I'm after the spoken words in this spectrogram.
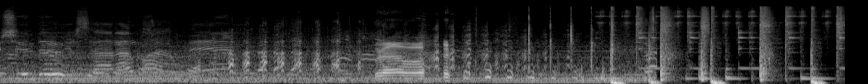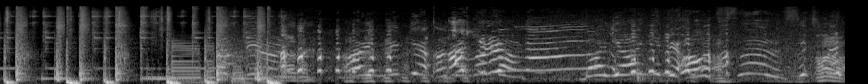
Üşüdüm Bravo. Ay Peki adama bak Dalyan gibi alsın. Sıçralara bak.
